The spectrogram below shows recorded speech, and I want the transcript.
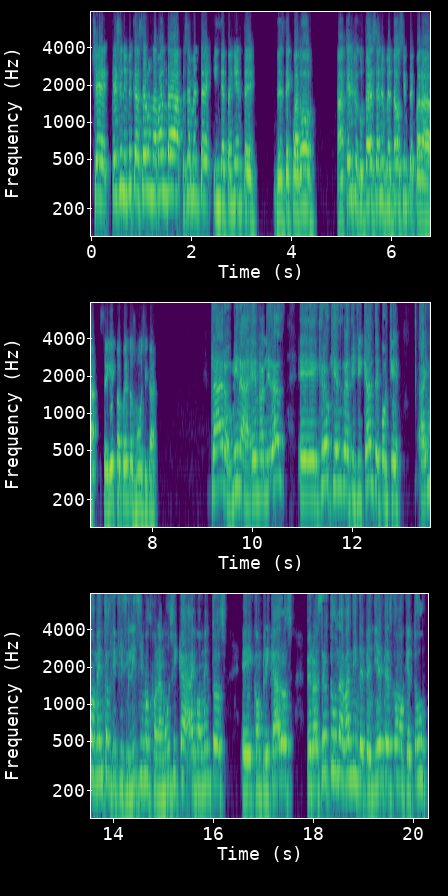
Che, ¿qué significa ser una banda precisamente independiente desde Ecuador? ¿A qué dificultades se han enfrentado siempre para seguir proponiendo su música? Claro, mira, en realidad eh, creo que es gratificante porque hay momentos dificilísimos con la música, hay momentos eh, complicados, pero al ser tú una banda independiente es como que tú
